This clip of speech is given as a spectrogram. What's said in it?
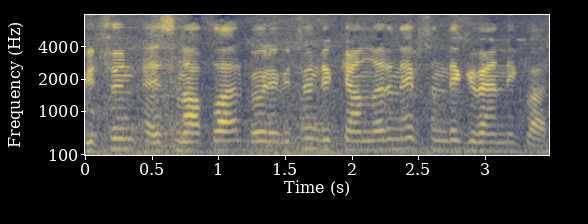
bütün esnaflar böyle bütün dükkanların hepsinde güvenlik var.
